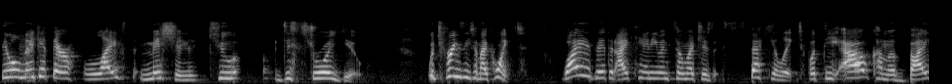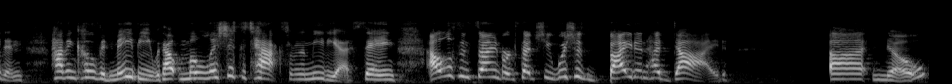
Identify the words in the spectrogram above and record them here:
they will make it their life's mission to destroy you. Which brings me to my point. Why is it that I can't even so much as speculate what the outcome of Biden having COVID may be without malicious attacks from the media saying Alison Steinberg said she wishes Biden had died? Uh, no,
